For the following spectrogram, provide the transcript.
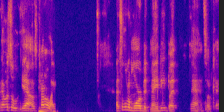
That was a yeah. It was kind of like that's a little morbid, maybe, but yeah, it's okay.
